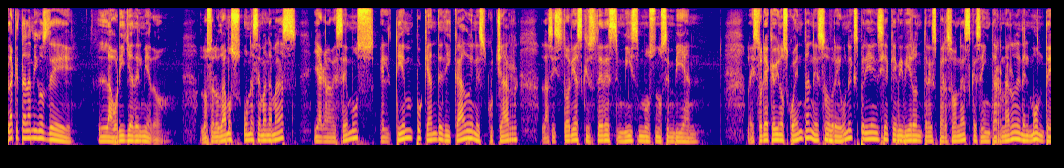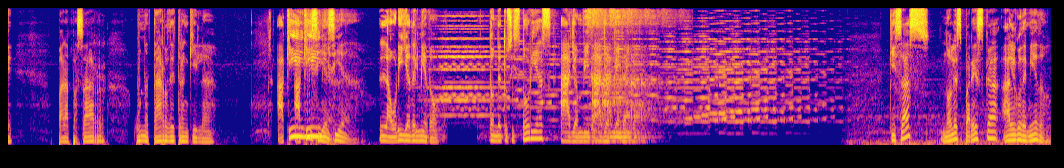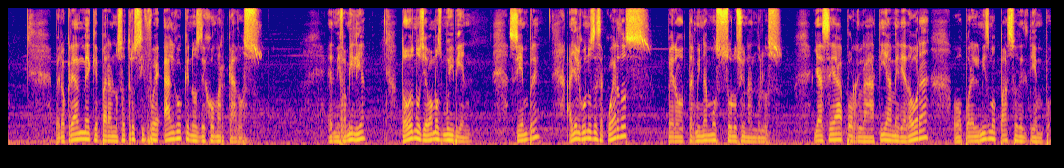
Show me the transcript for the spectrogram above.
Hola, ¿qué tal amigos de La Orilla del Miedo? Los saludamos una semana más y agradecemos el tiempo que han dedicado en escuchar las historias que ustedes mismos nos envían. La historia que hoy nos cuentan es sobre una experiencia que vivieron tres personas que se internaron en el monte para pasar una tarde tranquila. Aquí, inicia La Orilla del Miedo donde tus historias hayan vida. Hayan vida. Quizás no les parezca algo de miedo, pero créanme que para nosotros sí fue algo que nos dejó marcados. En mi familia, todos nos llevamos muy bien. Siempre hay algunos desacuerdos, pero terminamos solucionándolos ya sea por la tía mediadora o por el mismo paso del tiempo.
